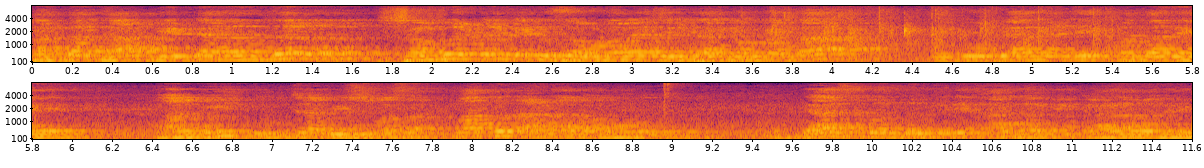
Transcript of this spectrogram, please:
हातात हात घेतल्यानंतर शंभर टक्के तसं होणार आहे चिंता करू नका एकोप्याने एक मताने आम्ही तुमच्या विश्वासात पात्र राहणार आहोत. त्याच पद्धतीने आगामी काळामध्ये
